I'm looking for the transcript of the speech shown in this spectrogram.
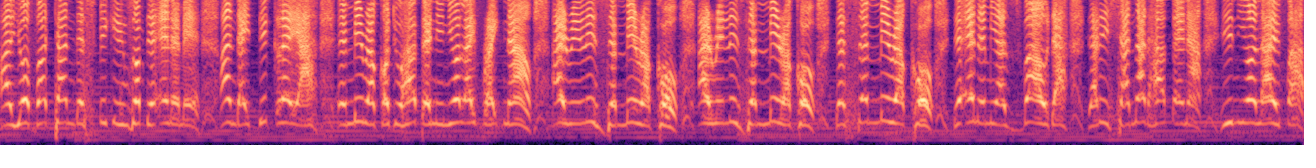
I overturn the speakings of the enemy and I declare a miracle to happen in your life right now. I release the miracle. I release the miracle. The same miracle the enemy has vowed uh, that it shall not happen uh, in your life. uh,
